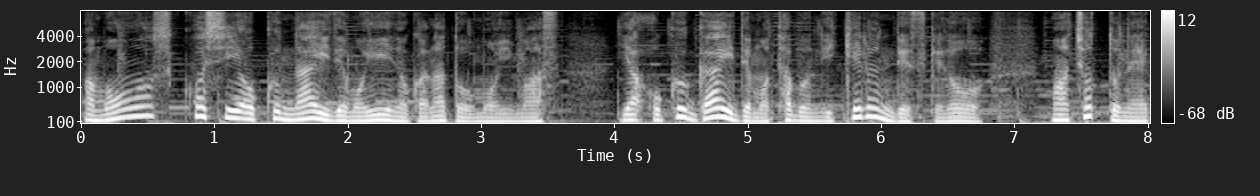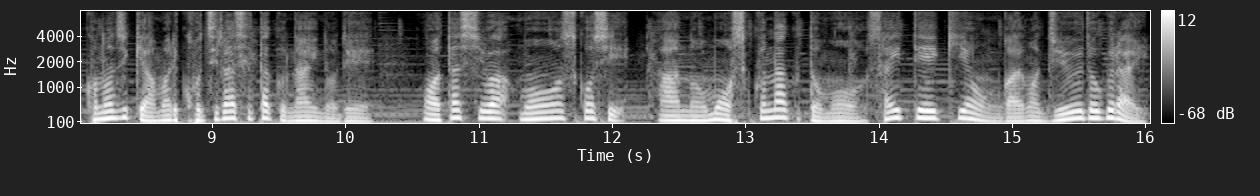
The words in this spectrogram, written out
まあ、もう少し屋内でもいいのかなと思います。いや、屋外でも多分いけるんですけど、まあちょっとね、この時期あまりこじらせたくないので、私はもう少し、あの、もう少なくとも最低気温がま10度ぐらい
